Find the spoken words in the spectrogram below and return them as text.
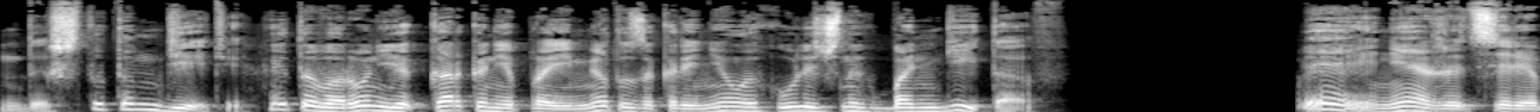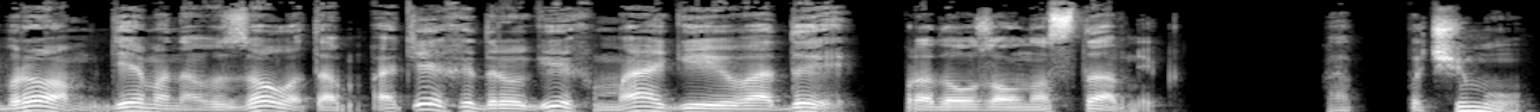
Да что там дети? Это воронье карканье проймет у закоренелых уличных бандитов. Бей нежить серебром, демонов золотом, а тех и других магией воды», — продолжал наставник. «А почему?»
